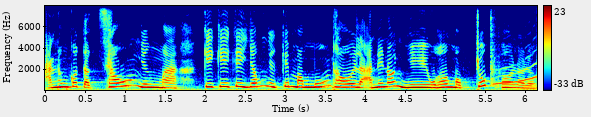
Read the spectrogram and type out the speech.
anh không có tật xấu nhưng mà cái cái cái giống như cái mong muốn thôi là anh ấy nói nhiều hơn một chút thôi là được.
